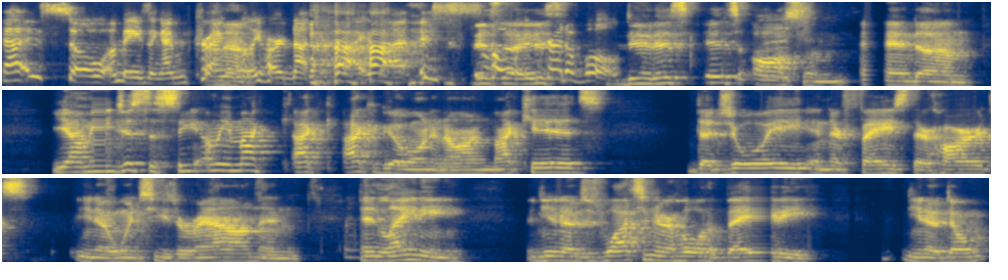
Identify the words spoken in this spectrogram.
That is so amazing. I'm trying really hard not to cry. That is so it's, uh, incredible. It's, dude, it's it's awesome. And um yeah, I mean just to see I mean my I I could go on and on. My kids, the joy in their face, their hearts, you know, when she's around and and Laney, you know, just watching her hold a baby, you know, don't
